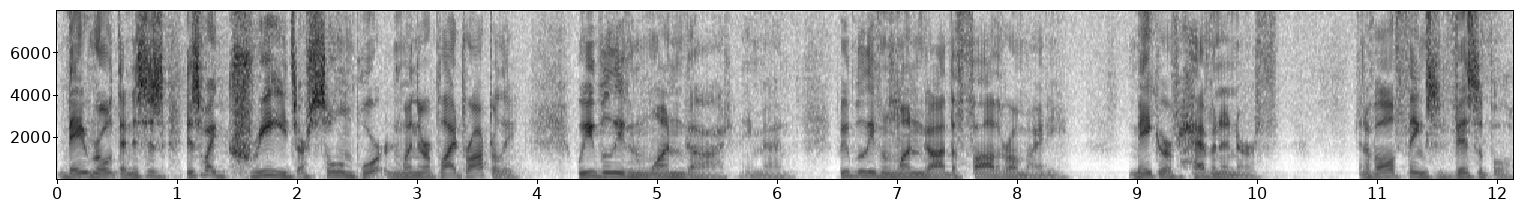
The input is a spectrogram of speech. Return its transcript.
they wrote then. This is, this is why creeds are so important when they're applied properly. We believe in one God. Amen. We believe in one God, the Father Almighty, maker of heaven and earth, and of all things visible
